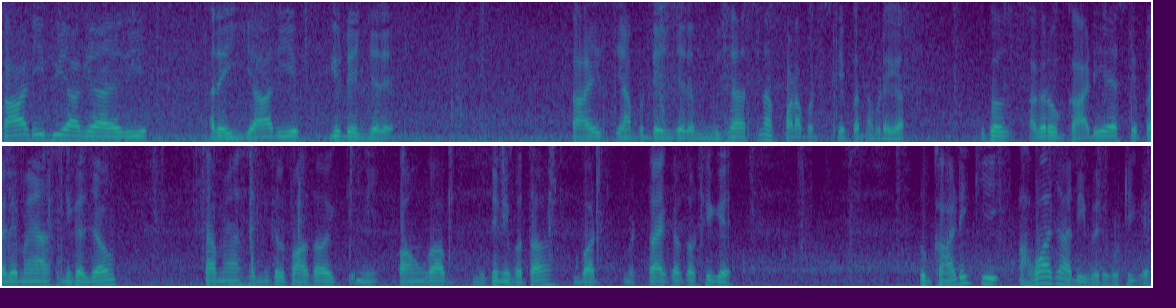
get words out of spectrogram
गाड़ी भी आगे आ रही है। अरे यार, ये ये डेंजर है। गाइस यहाँ पर डेंजर है। मुझे यहाँ से ना फटाफट स्केप करना पड़ेगा। बिकॉज़ अगर वो गाड़ी है, इसके पहले मैं यहाँ से निकल जाऊँ। क्या मैं यहाँ से निकल पाता नहीं पाऊँगा, मुझे नहीं पता बट मैं ट्राई करता हूँ, ठीक है। तो गाड़ी की आवाज़ आ रही है मेरे को, ठीक है।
